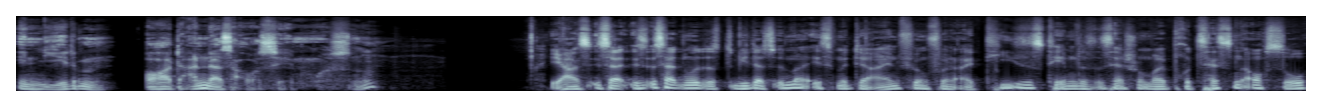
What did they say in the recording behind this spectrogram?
in jedem Ort anders aussehen muss. Ne? Ja, es ist halt, es ist halt nur, das, wie das immer ist mit der Einführung von IT-Systemen, das ist ja schon bei Prozessen auch so.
